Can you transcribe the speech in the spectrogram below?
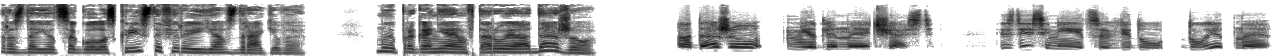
Раздается голос Кристофера, и я вздрагиваю. Мы прогоняем второе адажио, Адажио — медленная часть. Здесь имеется в виду дуэтное,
